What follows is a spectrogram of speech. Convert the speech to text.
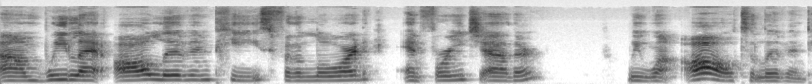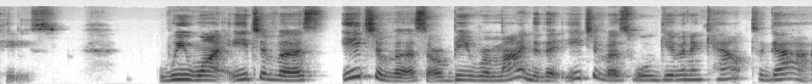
Um, we let all live in peace for the Lord and for each other. We want all to live in peace. We want each of us, each of us, or be reminded that each of us will give an account to God.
